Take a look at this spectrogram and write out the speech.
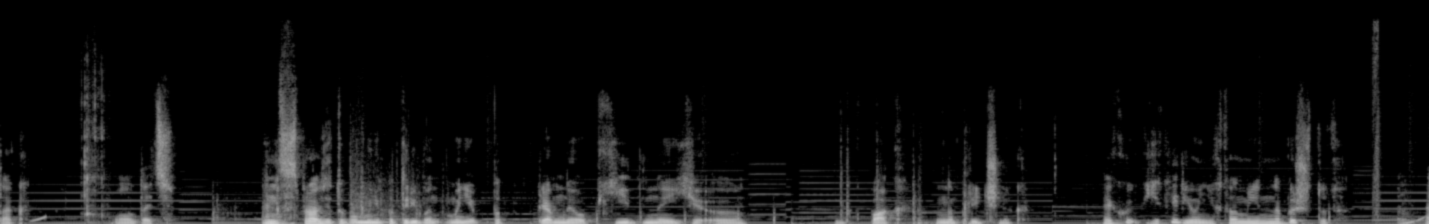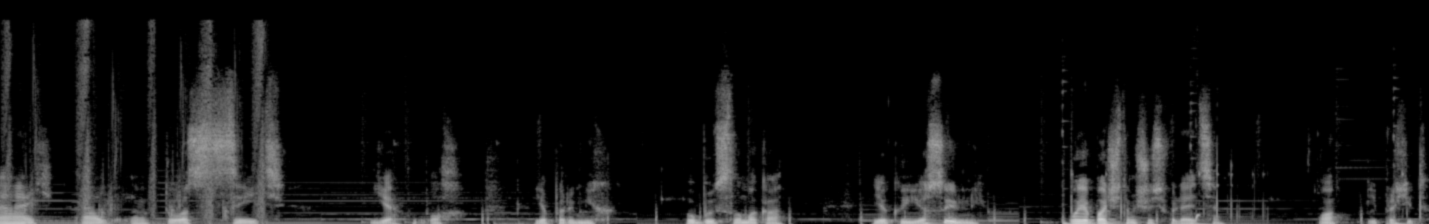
Так. Молодець. Це справді тупо мені потрібен. Мені прям необхідний е, бекпак, наплічник. Який, який рівень? Ніхто мені не напише тут? Ай, ай, ну досить. Є, лох. Я переміг. Убив слимака. Який я сильний. О, я бачу, там щось валяється. О, і прохід.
